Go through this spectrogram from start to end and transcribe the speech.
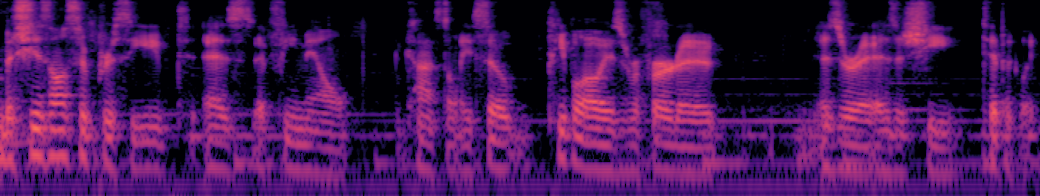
But she is also perceived as a female constantly, so people always refer to Azura as a she, typically.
